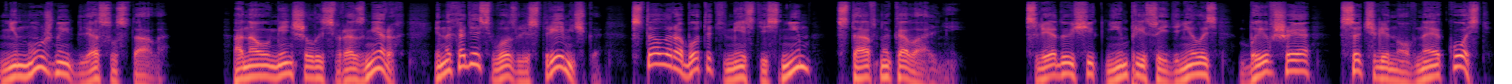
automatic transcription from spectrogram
ненужной для сустава. Она уменьшилась в размерах и, находясь возле стремечка, стала работать вместе с ним, став наковальней. Следующей к ним присоединилась бывшая сочленовная кость,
